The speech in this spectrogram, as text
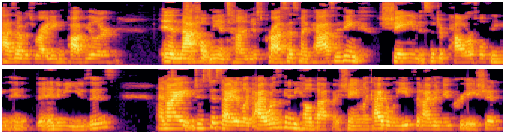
as I was writing Popular and that helped me a ton, just process my past. I think shame is such a powerful thing the enemy uses. And I just decided like I wasn't going to be held back by shame. Like I believe that I'm a new creation.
